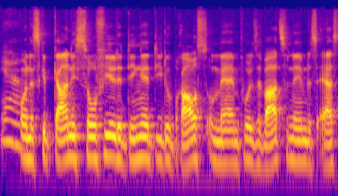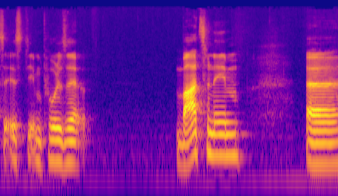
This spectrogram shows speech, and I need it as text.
ja. Und es gibt gar nicht so viele Dinge, die du brauchst, um mehr Impulse wahrzunehmen. Das erste ist, die Impulse wahrzunehmen, äh,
